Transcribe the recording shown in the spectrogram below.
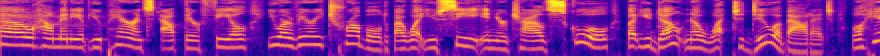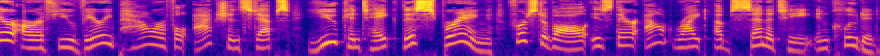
Know how many of you parents out there feel you are very troubled by what you see in your child's school, but you don't know what to do about it. Well, here are a few very powerful action steps you can take this spring. First of all, is there outright obscenity included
